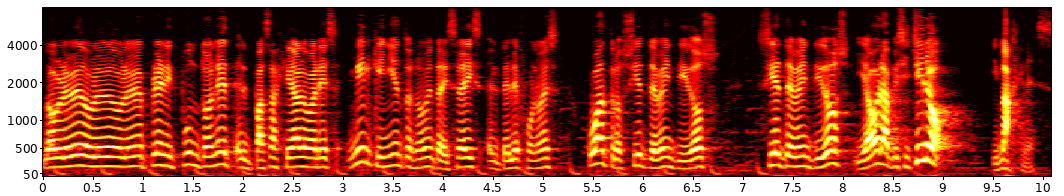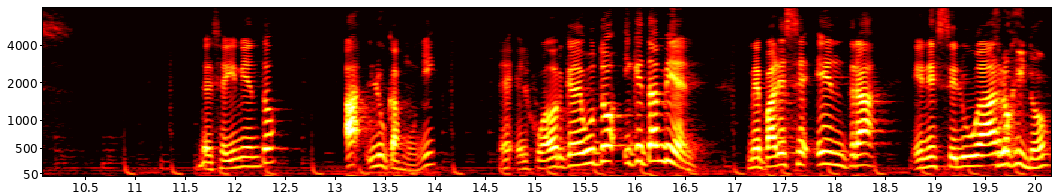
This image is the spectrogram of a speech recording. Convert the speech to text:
www.plenit.net, el pasaje Álvarez 1596, el teléfono es 4722-722. Y ahora, Pisichilo, imágenes del seguimiento a Lucas Muñiz, eh, el jugador que debutó y que también, me parece, entra en ese lugar, Flojito.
